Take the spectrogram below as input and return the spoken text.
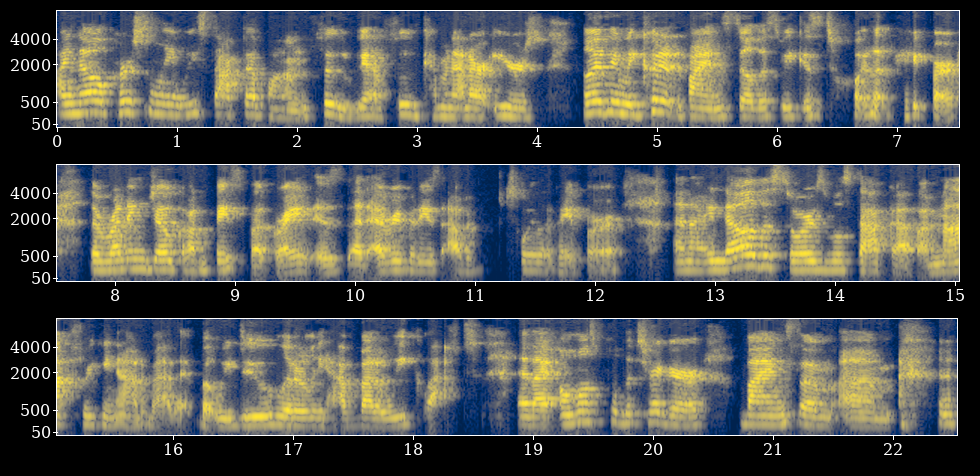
I know personally we stocked up on food. We have food coming out our ears. The only thing we couldn't find still this week is toilet paper. The running joke on Facebook, right, is that everybody's out of toilet paper. And I know the stores will stock up. I'm not freaking out about it, but we do literally have about a week left. And I almost pulled the trigger buying some um,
